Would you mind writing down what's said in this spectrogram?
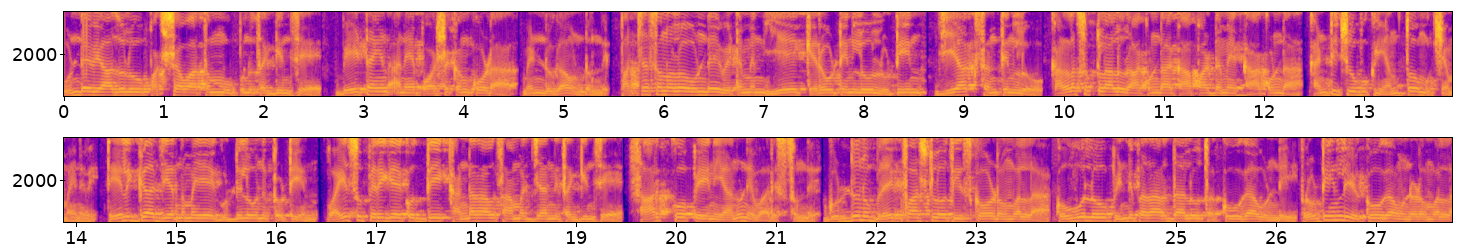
గుండె వ్యాధులు పక్షవాతం ఉప్పును తగ్గించే బేటైన్ అనే పోషకం కూడా మెండుగా ఉంటుంది. పచ్చసొనలో ఉండే విటమిన్ ఏ కెరోటిన్లు లుటీన్ జియాక్సంతిన్లు కళ్ళ శుక్లాలు రాకుండా కాపాడమే కాకుండా కంటి చూపుకు ఎంతో ముఖ్యమైనవి. తేలిగ్గా జీర్ణమయ్యే గుడ్డిలోని ప్రోటీన్ వయసు పెరిగే కొద్దీ కండరాల సామర్థ్యాన్ని తగ్గించే సార్కోపేనియాను నివారిస్తుంది. గుడ్డును బ్రేక్ఫాస్ట్లో తీసుకోవడం వల్ల కొవ్వులు పిండి పదార్థాలు తక్కువగా ఉండి ప్రోటీన్లు ఎక్కువగా ఉండడం వల్ల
